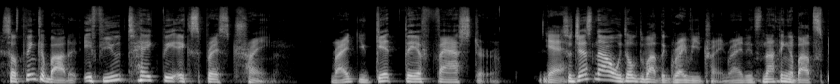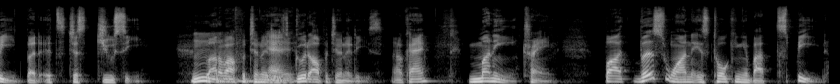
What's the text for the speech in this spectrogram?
So think about it. If you take the express train, right? You get there faster. Yeah. So just now we talked about the gravy train, right? It's nothing about speed, but it's just juicy. A lot of opportunities, yeah. good opportunities. Okay. Money train. But this one is talking about speed.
